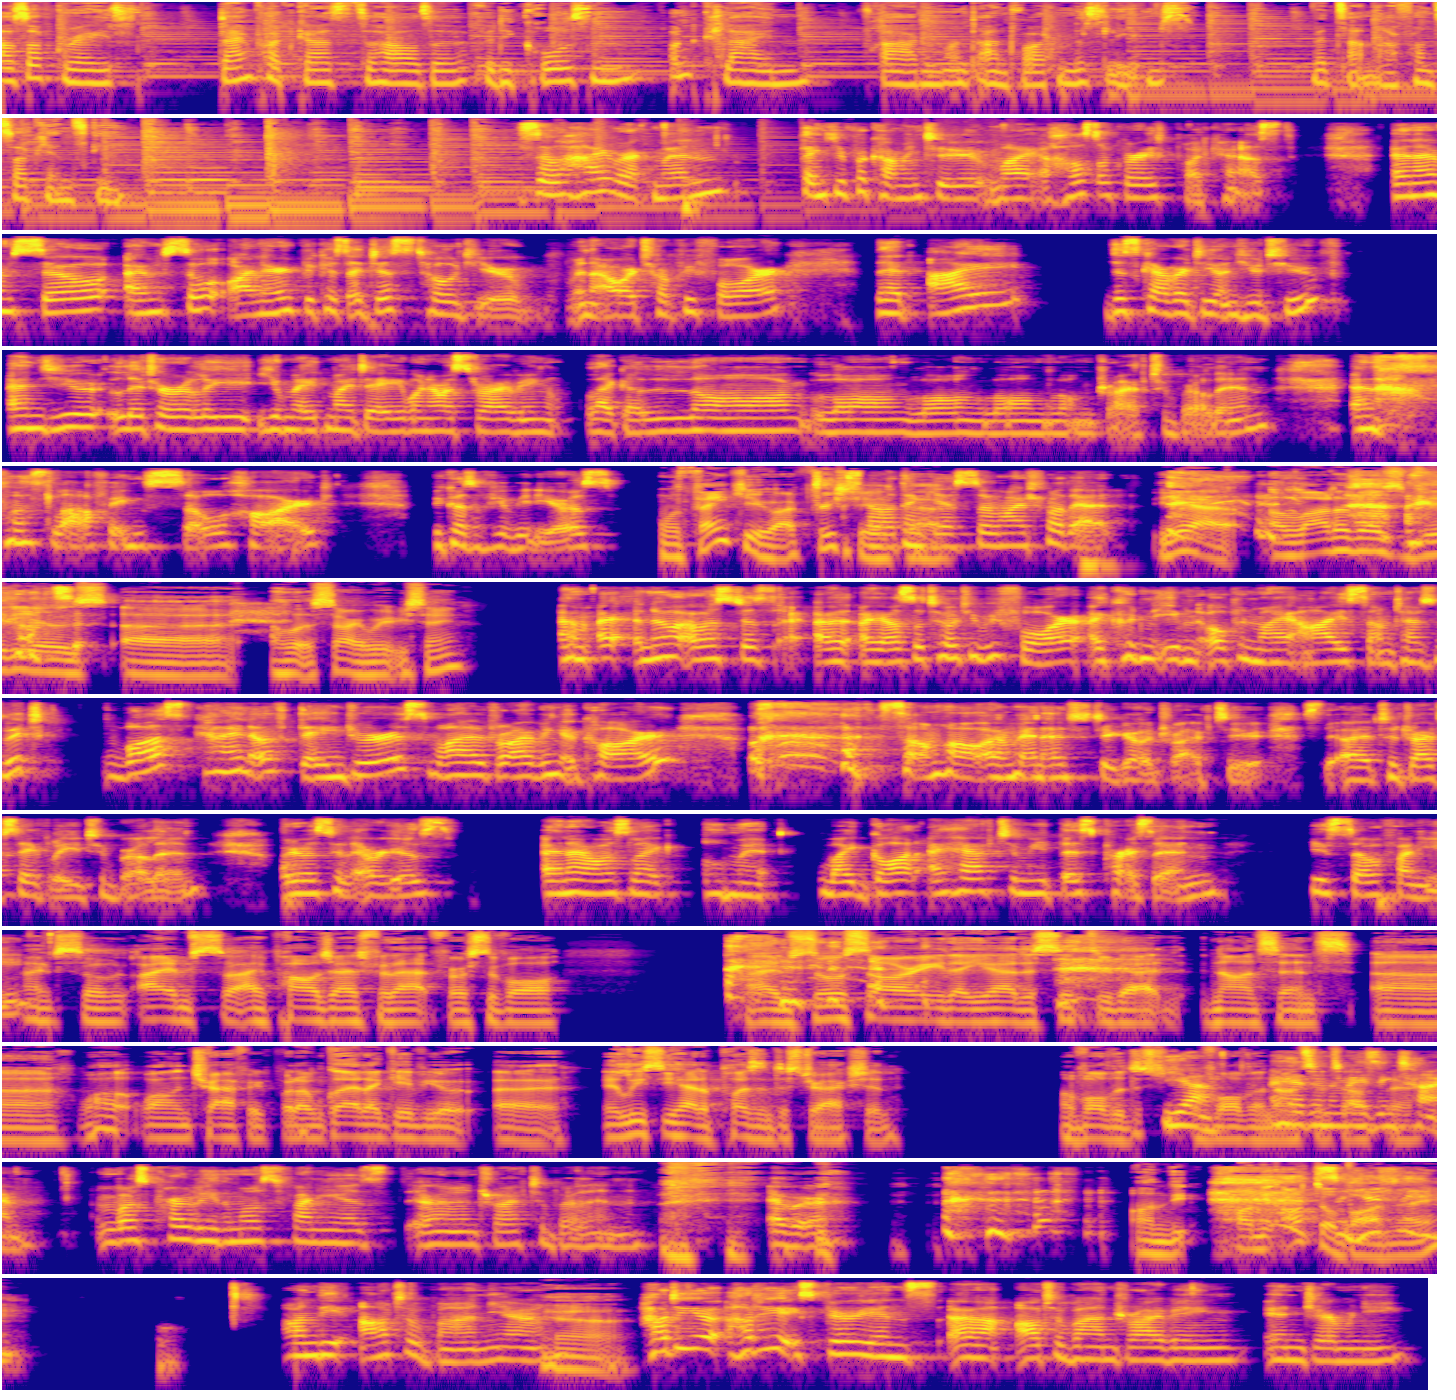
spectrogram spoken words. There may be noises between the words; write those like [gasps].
House of Grace, dein Podcast zu Hause für die großen und kleinen Fragen und Antworten des Lebens. Mit Sandra von Sapienski. So, hi, Rackman. Thank you for coming to my House of Grace podcast. And I'm so, I'm so honored because I just told you in our talk before that I discovered you on YouTube and you literally you made my day when i was driving like a long long long long long drive to berlin. And [laughs] i was laughing so hard because of your videos. Well thank you. I appreciate so that. thank you so much for that. Yeah a lot of those [laughs] videos uh oh, sorry what are you saying? Um, I, no, I was just, I, I also told you before, I couldn't even open my eyes sometimes, which was kind of dangerous while driving a car. [laughs] Somehow I managed to go drive to uh, to drive safely to Berlin. It was hilarious, and I was like, "Oh my, my God, I have to meet this person. He's so funny." I'm so I'm so I apologize for that. First of all, I'm so [laughs] sorry that you had to sit through that nonsense uh, while while in traffic. But I'm glad I gave you uh, at least you had a pleasant distraction of all the yeah, of all the I had an amazing time. It was probably the most funniest uh, drive to Berlin ever. [laughs] [laughs] on the on the autobahn, usually- right? On the autobahn, yeah. Yeah. How do you how do you experience uh, autobahn driving in Germany?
